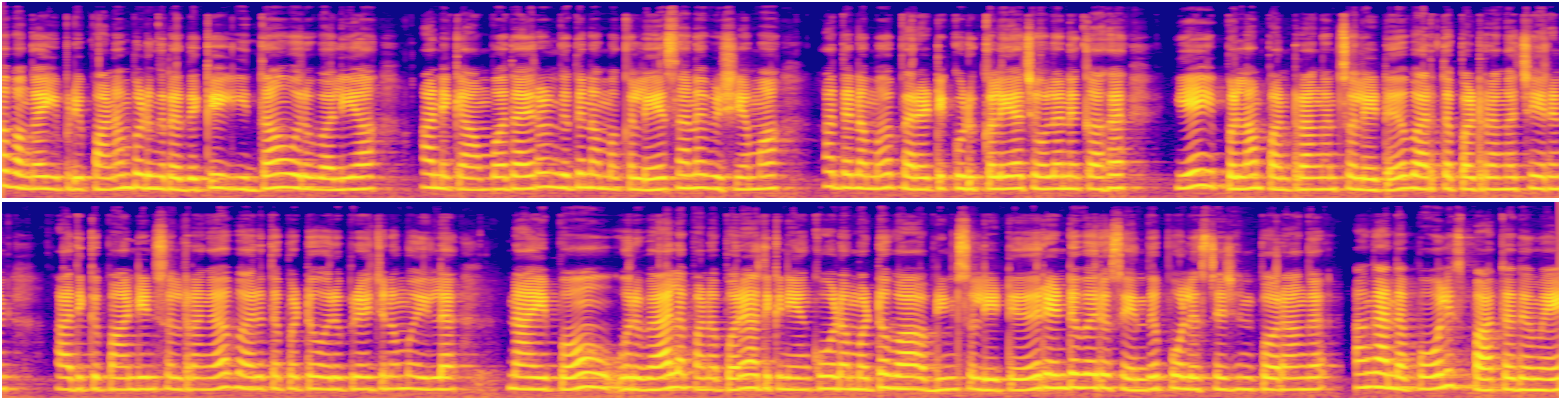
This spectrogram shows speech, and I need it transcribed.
அவங்க இப்படி பணம் பிடுங்கிறதுக்கு இதுதான் ஒரு வழியாக அன்றைக்கி ஐம்பதாயிரங்கிறது நமக்கு லேசான விஷயமா? அதை நம்ம பரட்டி கொடுக்கலையா சோழனுக்காக? ஏன் இப்படிலாம் பண்ணுறாங்கன்னு சொல்லிட்டு வருத்தப்படுறாங்க சேரன். அதுக்கு பாண்டியன் சொல்கிறாங்க வருத்தப்பட்டு ஒரு பிரயோஜனமும் இல்லை. நான் இப்போது ஒரு வேலை பண்ண போகிறேன் அதுக்கு நீ என் கூட மட்டும் வா அப்படின்னு சொல்லிட்டு ரெண்டு பேரும் சேர்ந்து போலீஸ் ஸ்டேஷன் போகிறாங்க அங்கே அந்த போலீஸ் பார்த்ததுமே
